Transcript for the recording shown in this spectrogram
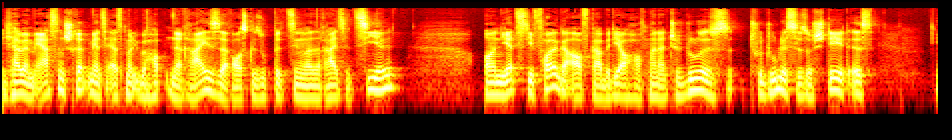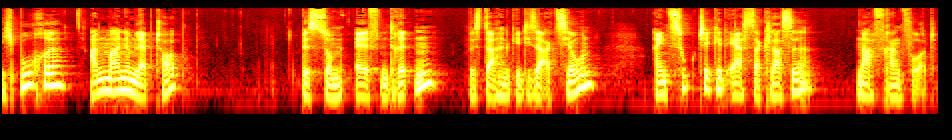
Ich habe im ersten Schritt mir jetzt erstmal überhaupt eine Reise rausgesucht, beziehungsweise Reiseziel. Und jetzt die Folgeaufgabe, die auch auf meiner To-Do-Liste so steht, ist, ich buche an meinem Laptop bis zum 11.3., bis dahin geht diese Aktion, ein Zugticket erster Klasse nach Frankfurt.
